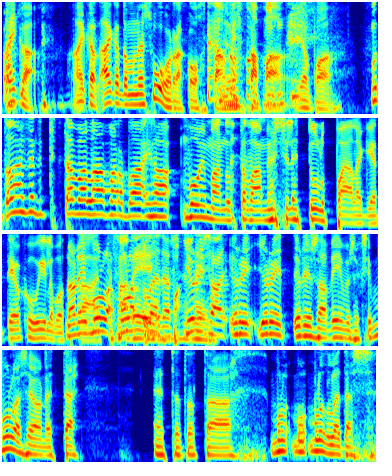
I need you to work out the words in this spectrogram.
Aika, aika, aika tommonen suora kohtaamistapa jopa. Mutta onhan se nyt tavallaan varmaan ihan voimaannuttavaa myös sille tulppaajallakin, että joku ilmoittaa. No niin, mulla, mulla oot tulee tässä, Jyri niin. saa, Jyri, Jyri, Jyri saa viimeiseksi. Mulla se on, että, että tota, mulla, mulla tulee tässä,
